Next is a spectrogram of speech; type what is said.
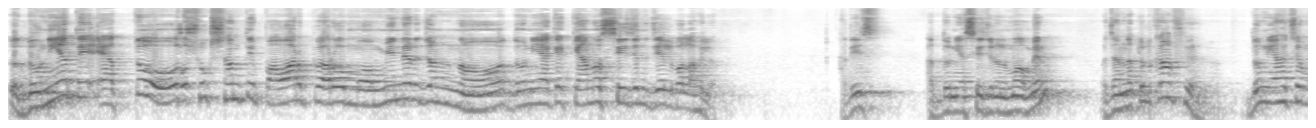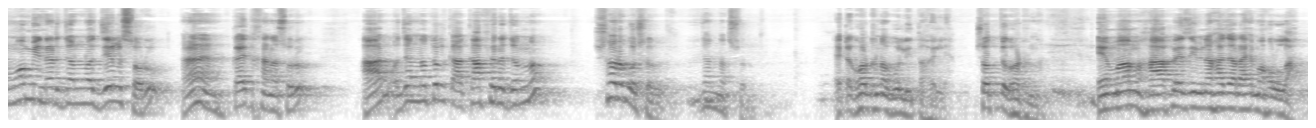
তো দুনিয়াতে এত সুখ শান্তি পাওয়ার পরও মমিনের জন্য দুনিয়াকে কেন সিজন জেল বলা হলো হাদিস, আর দুনিয়া সিজনুল মোমেন ও জান্নাতুল কাফির। দুনিয়া হচ্ছে মোমেনের জন্য জেল স্বরূপ হ্যাঁ কায়দখানা স্বরূপ। আর ও জান্নাতুল কা- কাফের জন্য স্বর্গ স্বরূপ, জান্নাত স্বরূপ। একটা ঘটনা বলি তাহলে, সত্য ঘটনা। এমাম হাফেজ ইবিন হাজার রাহেমাহুল্লাহ,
